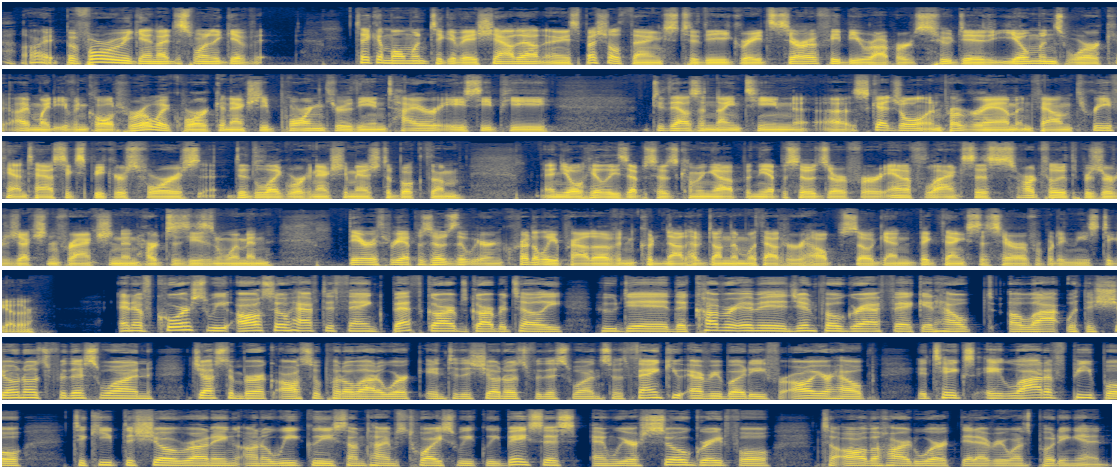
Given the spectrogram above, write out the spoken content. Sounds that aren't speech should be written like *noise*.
All right. Before we begin, I just wanted to give take a moment to give a shout out and a special thanks to the great Sarah Phoebe Roberts, who did yeoman's work, I might even call it heroic work, in actually pouring through the entire ACP 2019 uh, schedule and program and found three fantastic speakers for us, did the legwork and actually managed to book them. And you'll hear these episodes coming up. And the episodes are for anaphylaxis, heart failure with preserved ejection fraction, and heart disease in women. They are three episodes that we are incredibly proud of and could not have done them without her help. So, again, big thanks to Sarah for putting these together. And of course, we also have to thank Beth Garbs Garbitelli, who did the cover image infographic and helped a lot with the show notes for this one. Justin Berk also put a lot of work into the show notes for this one. So thank you, everybody, for all your help. It takes a lot of people to keep the show running on a weekly, sometimes twice weekly basis. And we are so grateful to all the hard work that everyone's putting in.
